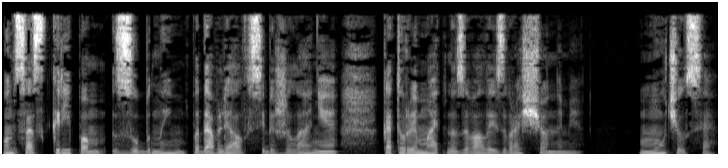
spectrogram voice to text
Он со скрипом зубным подавлял в себе желания, которые мать называла извращенными. Мучился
